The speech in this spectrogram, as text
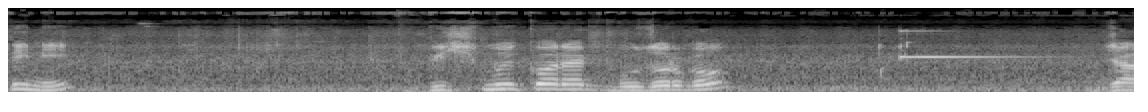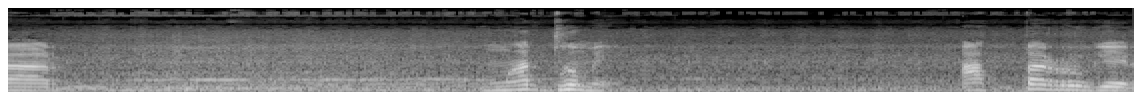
তিনি বিস্ময়কর এক বুজুর্গ যার মাধ্যমে আত্মার রোগের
